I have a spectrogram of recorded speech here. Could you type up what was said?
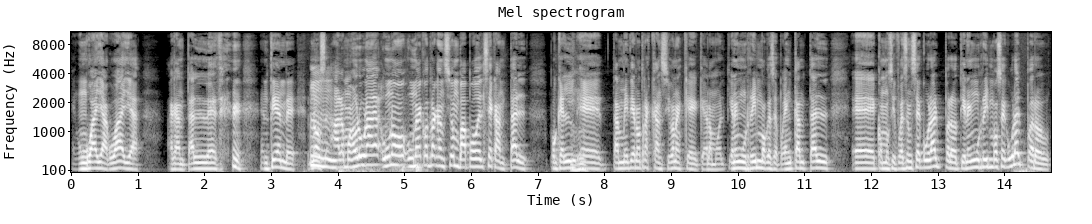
en un guaya guaya a cantarle ¿entiendes? No, sé, a lo mejor una, uno, una que otra canción va a poderse cantar porque él eh, también tiene otras canciones que, que a lo mejor tienen un ritmo que se pueden cantar eh, como si fuesen secular, pero tienen un ritmo secular, pero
